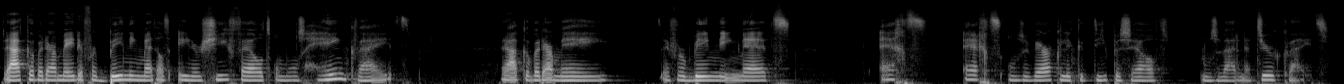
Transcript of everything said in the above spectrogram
Raken we daarmee de verbinding met dat energieveld om ons heen kwijt. Raken we daarmee de verbinding met echt, echt onze werkelijke diepe zelf, onze ware natuur kwijt.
